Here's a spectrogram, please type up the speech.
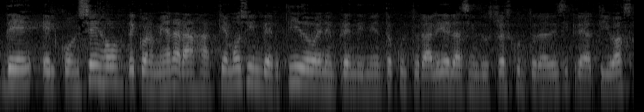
del Consejo de Economía Naranja, que hemos invertido en emprendimiento cultural y de las industrias culturales y creativas,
